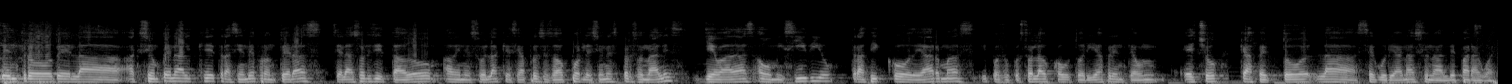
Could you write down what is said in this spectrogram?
Dentro de la acción penal que trasciende fronteras, se le ha solicitado a Venezuela que sea procesado por lesiones personales llevadas a homicidio, tráfico de armas y por supuesto la coautoría frente a un hecho que afectó la seguridad nacional de Paraguay.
